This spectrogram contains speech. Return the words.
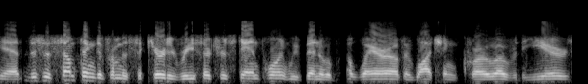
Yeah, this is something that from the security researcher standpoint we've been aware of and watching grow over the years.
